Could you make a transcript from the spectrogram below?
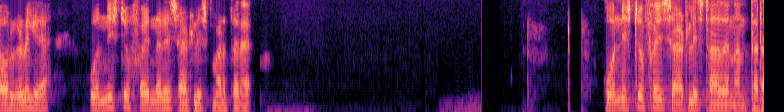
ಅವ್ರಗಳಿಗೆ one is to finally shortlist ಮಾಡ್ತಾರೆ. One is to five shortlist ಆದ ನಂತರ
